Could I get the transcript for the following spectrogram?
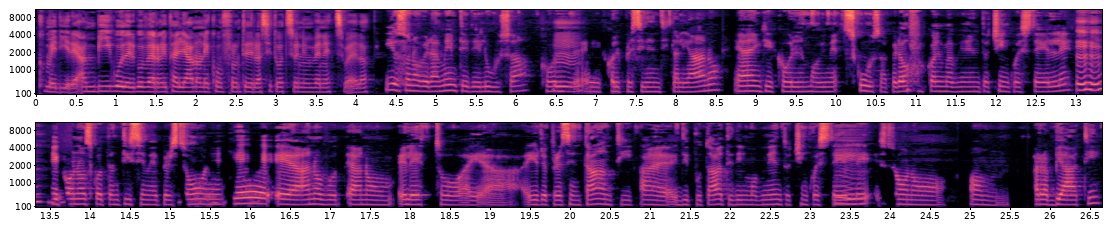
come dire, ambiguo del governo italiano nei confronti della situazione in Venezuela? Io sono veramente delusa col, mm. eh, col presidente italiano e anche col movimento, scusa però, col movimento 5 Stelle mm-hmm. e conosco tantissime persone che eh, hanno, hanno, eletto ai, ai rappresentanti, ai deputati del movimento 5 Stelle mm. e sono um, arrabbiati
